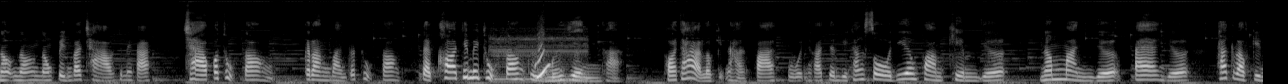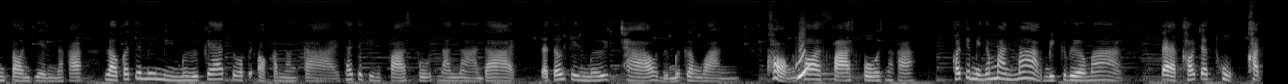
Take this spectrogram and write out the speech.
น้องน้องน้องเป็นว่าเช้าใช่ไหมคะ เช้าก็ถูกต้อง กลางวันก็ถูกต้อง แต่ข้อที่ไม่ถูกต้องคือมื้อเย็นค่ะ เพราะถ้าหากเรากินอาหารฟาสต์ฟู้ดนะคะจะมีทั้งโซเดียมความเค็มเยอะ น้ำมันเยอะ แป้งเยอะ ถ้าเรากินตอนเย็นนะคะ เราก็จะไม่มีมื้อแก้ตัวไปออกกำลังกาย ถ้าจะกินฟาสต์ฟู้ดนานๆได้ แต่ต้องกินมื้อเช้าหรือมื้อกลางวัน ของทอดฟาสต์ฟู้ดนะคะเขาจะมีน้ำมันมากมีเกลือมาก แต่เขาจะถูกขัด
